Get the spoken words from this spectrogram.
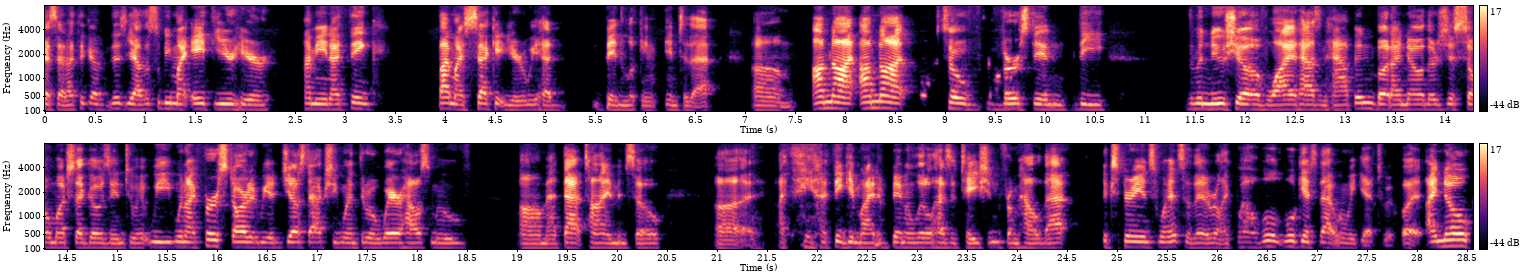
I said, I think I've, this, yeah, this will be my eighth year here. I mean, I think by my second year we had been looking into that. Um, I'm not, I'm not so versed in the the minutia of why it hasn't happened, but I know there's just so much that goes into it. We, when I first started, we had just actually went through a warehouse move um, at that time, and so uh, I think I think it might have been a little hesitation from how that experience went. So they were like, "Well, we'll we'll get to that when we get to it." But I know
